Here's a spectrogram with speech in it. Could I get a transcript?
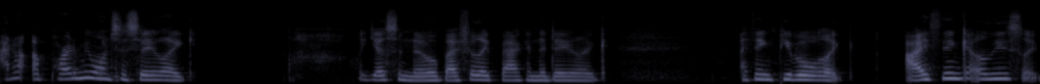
I don't. A part of me wants to say like, like yes and no, but I feel like back in the day, like, I think people like, I think at least like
